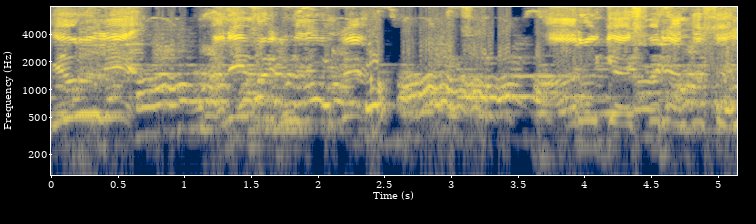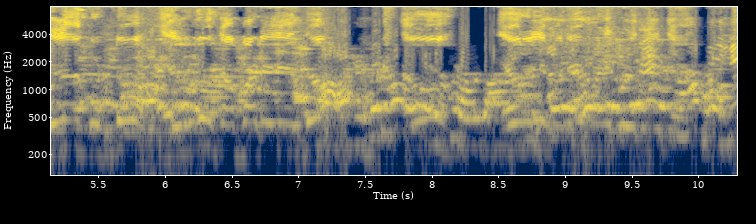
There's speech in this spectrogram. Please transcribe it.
ದೇವರಲ್ಲಿ ಮನೆ ಮಾಡಿಕೊಳ್ಳೋದಕ್ಕೆ ಆರೋಗ್ಯ, ಐಶ್ವರ್ಯ ಅಂತಸ್ತು ಎಲ್ಲ ಕೊಟ್ಟು ಎಲ್ರಿಗೂ ಕಾಪಾಡಲಿ ಎಂದು ನಾವು ದೇವರಲ್ಲಿ ಮನೆ ಮಾಡಿಕೊಳ್ಳುತ್ತಿದ್ದೇವೆ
